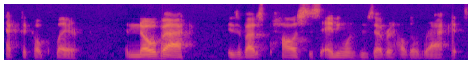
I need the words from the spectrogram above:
technical player. And novak is about as polished as anyone who's ever held a racket.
